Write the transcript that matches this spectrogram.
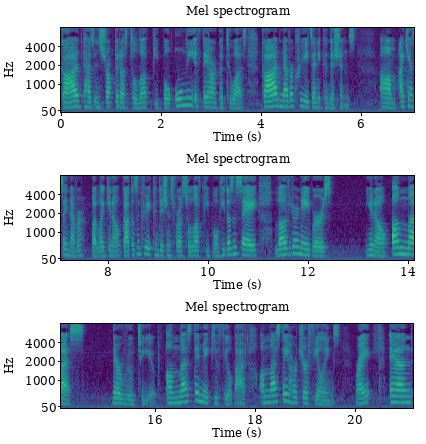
God has instructed us to love people only if they are good to us. God never creates any conditions. Um, I can't say never, but like, you know, God doesn't create conditions for us to love people. He doesn't say, love your neighbors, you know, unless they're rude to you, unless they make you feel bad, unless they hurt your feelings, right? And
